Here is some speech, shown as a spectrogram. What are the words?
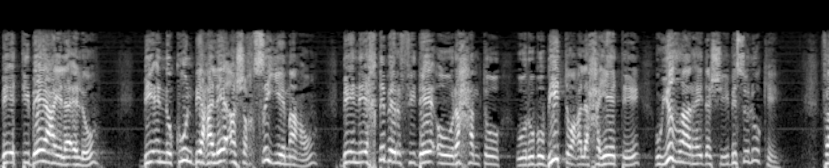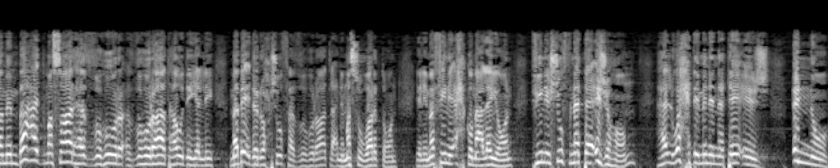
باتباعي له بأنه يكون بعلاقة شخصية معه باني اختبر فدائه ورحمته وربوبيته على حياتي ويظهر هيدا الشيء بسلوكي فمن بعد ما صار هالظهور الظهورات هودي يلي ما بقدر روح شوف هالظهورات لأني ما صورتهم يلي ما فيني أحكم عليهم فيني أشوف نتائجهم. هل وحدة من النتائج إنه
